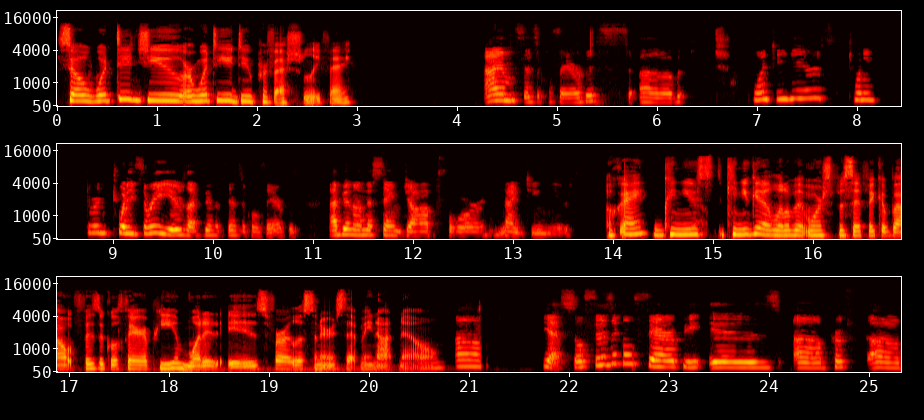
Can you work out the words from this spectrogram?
So, what did you, or what do you do professionally, Faye? I am a physical therapist of 20 years, 20, 23 years I've been a physical therapist. I've been on the same job for 19 years. Okay. Can you yeah. can you get a little bit more specific about physical therapy and what it is for our listeners that may not know? Um, yes. So physical therapy is a, a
